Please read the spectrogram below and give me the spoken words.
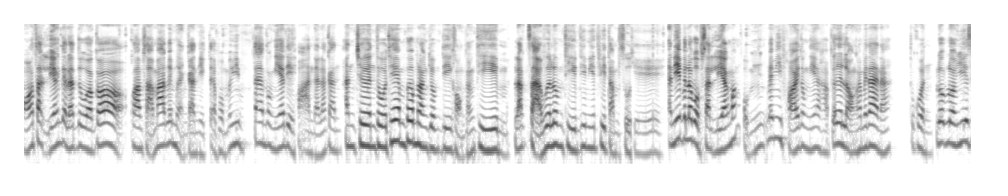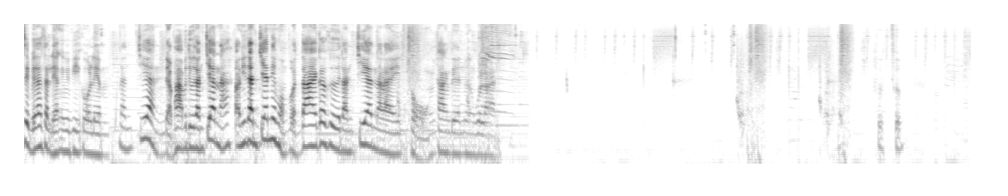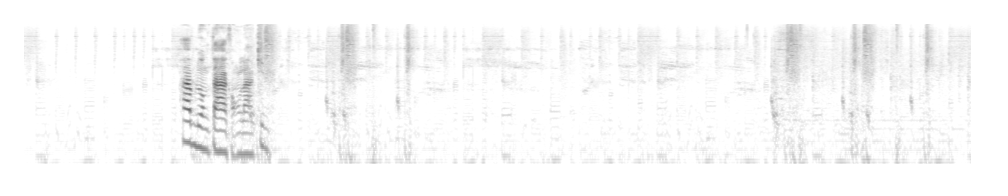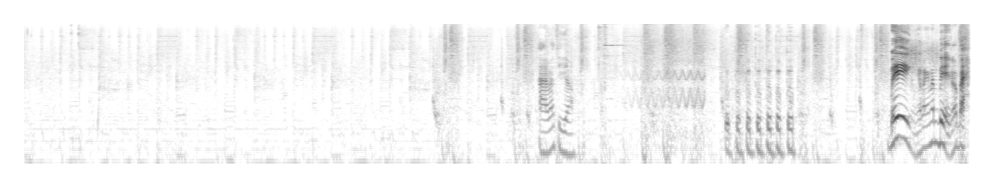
อ๋อสัตว์เลี้ยงแต่ละตัวก็ความสามารถไม่เหมือนกันอีก แต่ผมไม่มีแต้มตรงนี้ดิขออ่านหน่อยแล้วกัน อัญเชิญโทเทมเพิ่มพลังโจมตีของทั้งทีม รักษาเพื่อนร่วมทีมที่มี HP ต่ำสุดโอเคอันนี้เป็นระบบสัตว์เลี้ยงมั้งผมไม่มีพอยต์ตรงนี้ครับ ก็เลยลองให้ไม่ได้นะ ทุกคนรวบรวม 20เป็นสัตว์เลี้ยง MVP โกเลมดันเจียนเดี๋ยวพาไปดูดันเจียนนะตอนนี้ดันเจียนที่ผมปลดได้ก็คือดันเจียนอะไรโถงทางเดินเมืองโบราณ ฟึบฟึบภาพดวงตาของลากิน ตายปะทีเดียวปึ๊บปึ๊บปึ๊บปึ๊บปึ๊บปึ๊บ เบ้งกำลังน้ำเบรกเข้าไป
